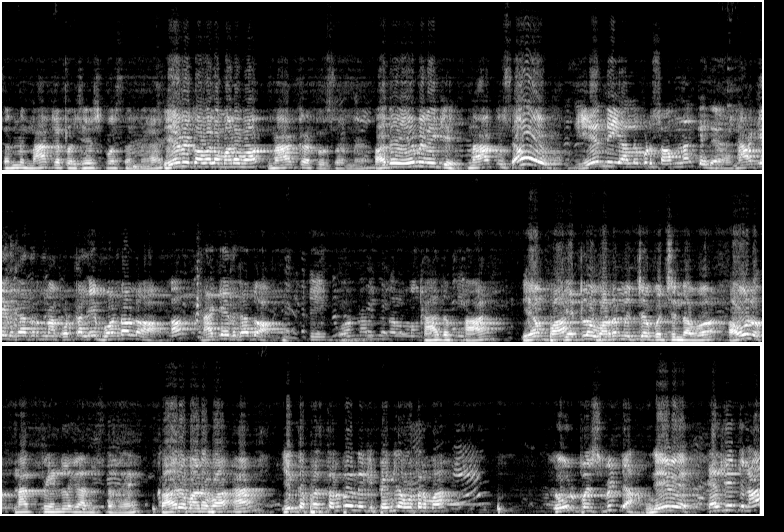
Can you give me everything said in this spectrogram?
సమ్మె నాకు అట్లా చేసిపోతాను ఏమి కావాలా మనవా? నాకు అట్లా సమ్మె అదే ఏమి నీకు? నాకు! ఏంది ఇప్పుడు సమ్ నాకేదే? నాకేది కాదు నా కొడకలే. బొండాలు? నాకేది కాదు. కాదప్పా. ఏంపా? ఎట్లా వరం ఇచ్చాకొచ్చిందావు? అవును. నాకు పెండ్లు కలుస్తానే కాదు మానవా. ఆ? ఇంత ప్రస్తుతంలో నీకు పెళ్ళి అవసరమా? ఎవరు పసి బిడ్డ నీవే వెళ్తేనా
